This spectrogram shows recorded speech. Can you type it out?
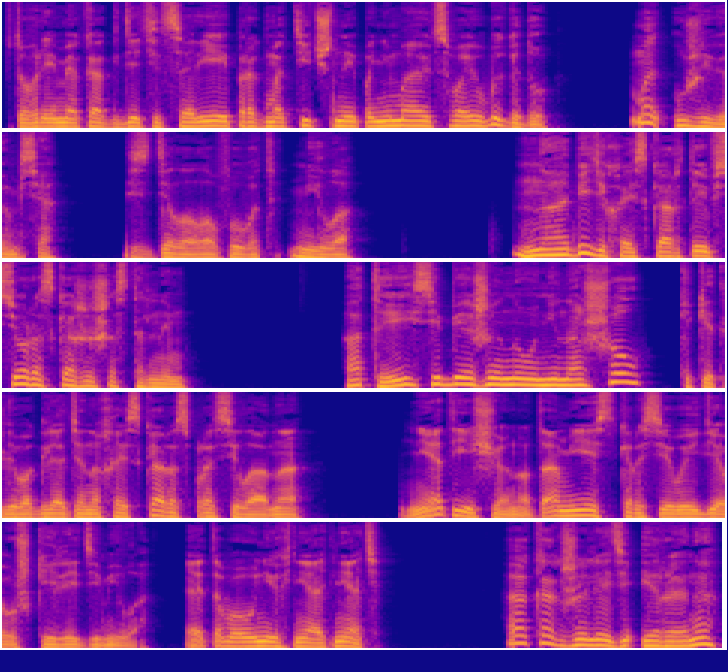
в то время как дети царей прагматичны и понимают свою выгоду. Мы уживемся», – сделала вывод Мила. «На обеде, Хайскар, ты все расскажешь остальным. «А ты себе жену не нашел?» – кокетливо глядя на Хайскара, спросила она. «Нет еще, но там есть красивые девушки, леди Мила. Этого у них не отнять». «А как же леди Ирена?»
